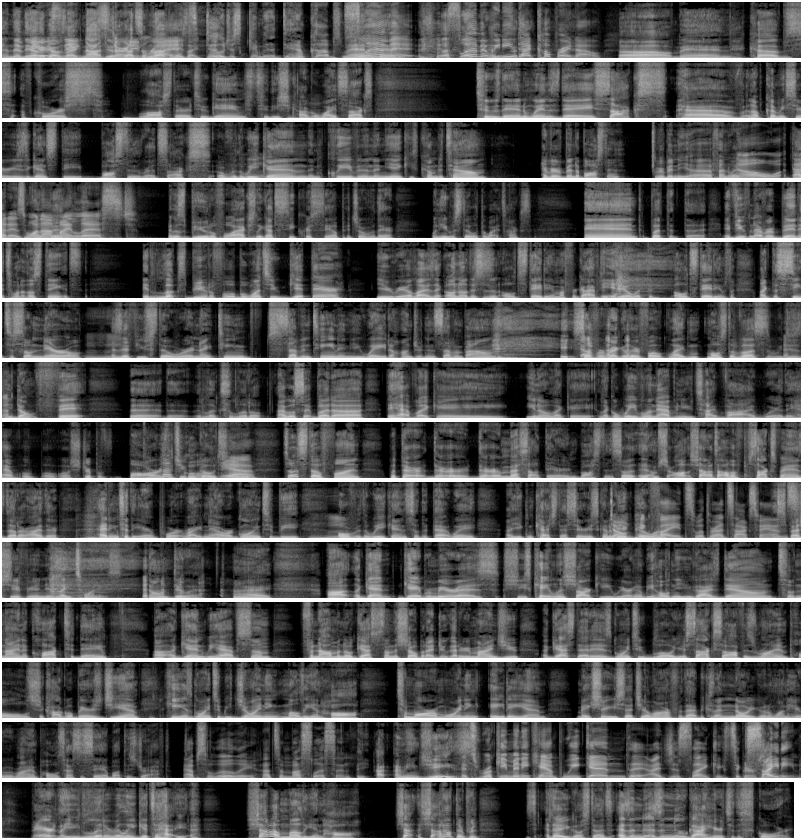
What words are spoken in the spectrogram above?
And then The the, other guy was like, nah, dude, I got some love." And he's like, dude, just give me the damn cups, man. slam then, it, slam it. We need that cup right now. Oh man, Cubs, of course, lost their two games to the Chicago Mm-hmm. White Sox. Tuesday and Wednesday, Sox have an upcoming series against the Boston Red Sox over Mm-hmm. the weekend. Then Cleveland and Yankees come to town. Have you ever been to Boston? Have you ever been to uh, Fenway? No, that I've- is one I've on my list. It was beautiful. I actually got to see Chris Sale pitch over there when he was still with the White Sox. And but the, the if you've never been, it's one of those things. It's it looks beautiful, but once you get there, you realize like, oh no, this is an old stadium. I forgot I have to Yeah. deal with the old stadiums. Like the seats are so narrow, Mm-hmm. as if you still were in 1917 and you weighed 107 pounds. So for regular folk like most of us, we just you don't fit. The the it looks a little. I will say, but uh, they have like a you know like a like a Waveland Avenue type vibe where they have a, a, a strip of bars That's that you can go to. Yeah. So it's still fun, but they're they're they're a mess out there in Boston. So uh, I'm sure. All, shout out to all the Sox fans that are either heading to the airport right now or going to be over the weekend, so that that way uh, you can catch that series. It's going to be a Don't good pick one fights with Red Sox fans. especially if you're in your late 20s. Don't do it. All right. Uh, again, Gabe Ramirez, she's Caitlin Sharkey. We are going to be holding you guys down till nine o'clock today. Uh, again, we have some phenomenal guests on the show, but I do got to remind you a guest that is going to blow your socks off is Ryan Poles, Chicago Bears GM. He is going to be joining Mully and Hall tomorrow morning, 8 a.m. Make sure you set your alarm for that because I know you're going to want to hear what Ryan Poles has to say about this draft. Absolutely, that's a must listen. I, I mean, geez. It's rookie minicamp weekend. I just like it's exciting. Bear. Like you literally get to have. Shout out Mully and Hall. Shout, shout out their. There you go, studs. As a as a new guy here to the score,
